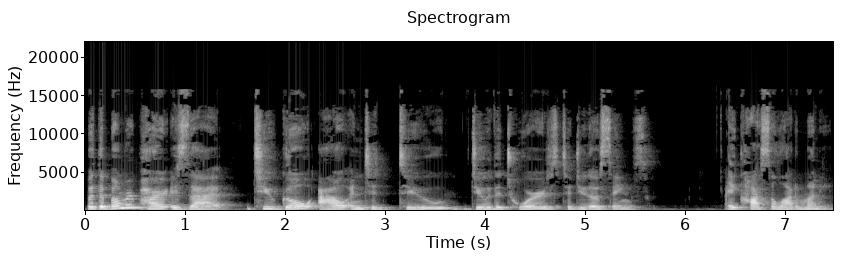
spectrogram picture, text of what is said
But the bummer part is that to go out and to, to do the tours, to do those things, it costs a lot of money.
